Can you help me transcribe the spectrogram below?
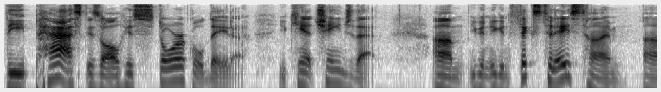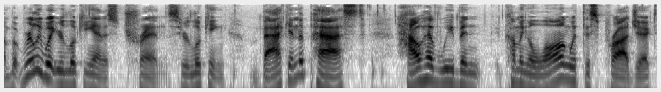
the past is all historical data. You can't change that. Um, you can you can fix today's time, um, but really what you're looking at is trends. You're looking back in the past. How have we been coming along with this project?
